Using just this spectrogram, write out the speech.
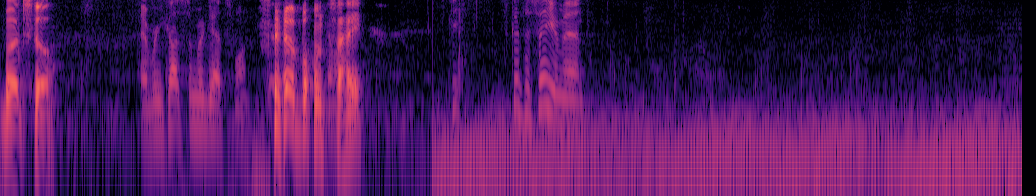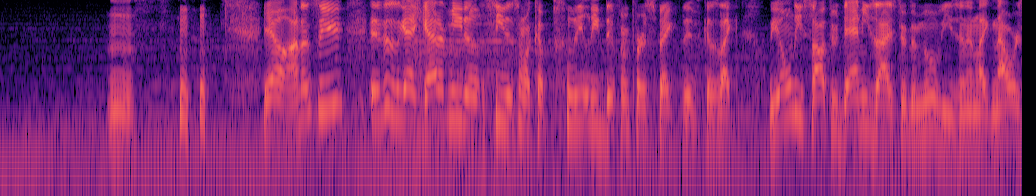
but still, Every customer gets one. bonsai. It's good to see you, man. Mm. Yo, honestly, this is guy got me to see this from a completely different perspective. Cause like we only saw through Danny's eyes through the movies, and then like now we're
